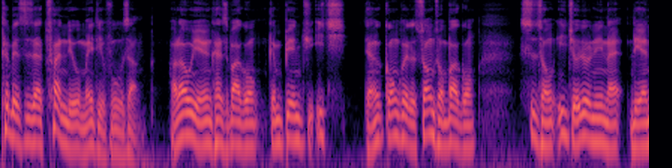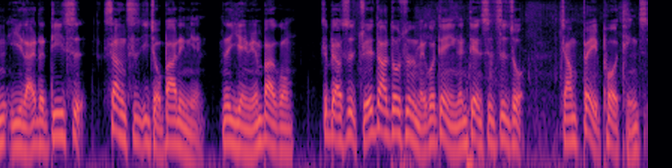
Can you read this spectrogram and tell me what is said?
特别是在串流媒体服务上。好莱坞演员开始罢工，跟编剧一起，两个工会的双重罢工是从一九六零年以来的第一次。上次一九八零年那演员罢工。这表示绝大多数的美国电影跟电视制作将被迫停止，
